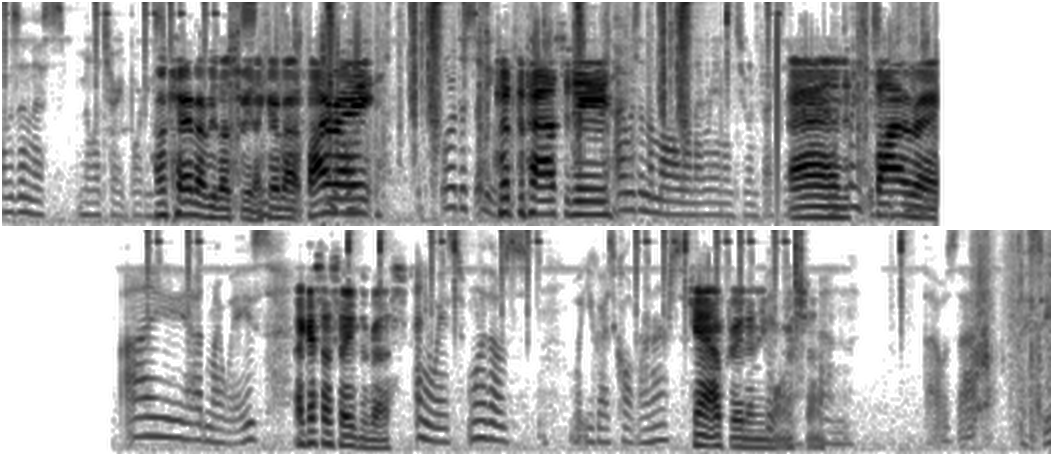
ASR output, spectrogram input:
I was in this military boarding I don't school. care about reload speed. I care about fire rate, Explore the city. clip capacity, I was in the mall when I ran into infected. and That place is fire rate. I had my ways. I guess I'll save the rest. Anyways, one of those, what you guys call runners, Can't upgrade anymore, so. and that was that. I see.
